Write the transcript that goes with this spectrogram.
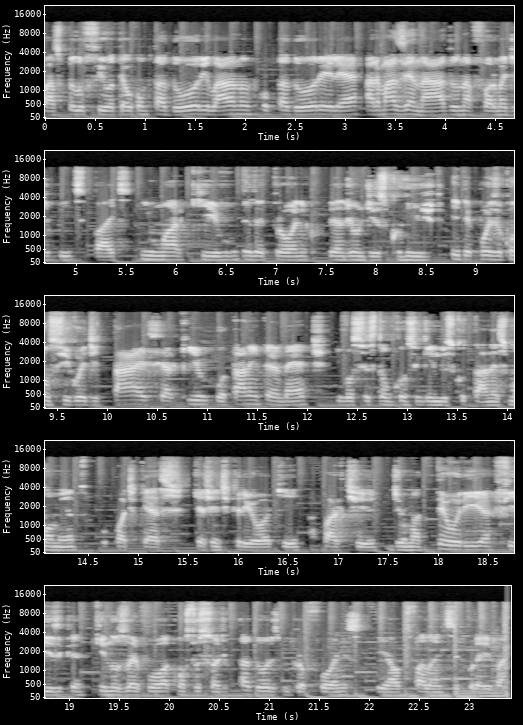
passa pelo fio até o computador e lá no computador ele é armazenado na forma de bits e bytes em um arquivo eletrônico dentro de um disco rígido. E depois eu consigo editar esse arquivo, botar na internet e vocês estão conseguindo escutar nesse momento o podcast que a gente criou aqui a partir de uma teoria física que nos levou à construção de computadores, microfones e alto-falantes e por aí vai.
